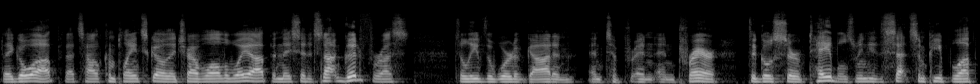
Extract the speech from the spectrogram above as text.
they go up. That's how complaints go. They travel all the way up. And they said, it's not good for us to leave the Word of God and, and, to, and, and prayer to go serve tables. We need to set some people up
